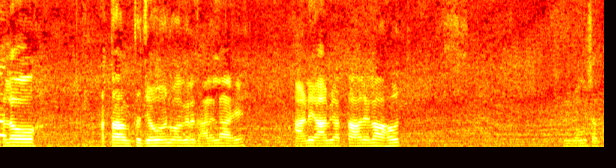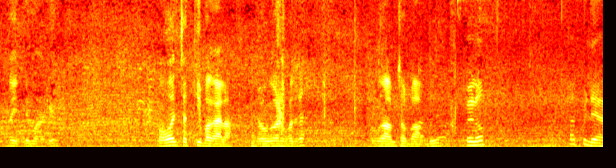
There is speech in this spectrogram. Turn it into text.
हॅलो आता आमचं जेवण वगैरे झालेलं आहे. आणि आम्ही आता आलेलो आहोत तुम्ही बघू शकता इथे मागे. पवन चक्की बघायला देवगडमध्ये. बघा आमचा बाबू. हॅलो काय पिल्या.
